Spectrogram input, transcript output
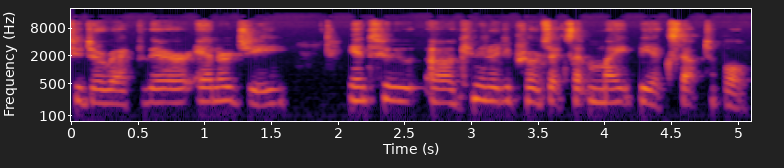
to direct their energy into uh, community projects that might be acceptable.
